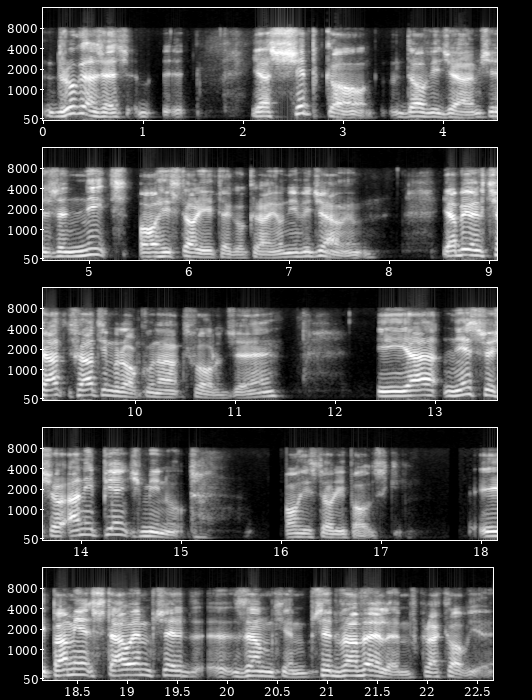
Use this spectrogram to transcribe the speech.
Druga rzecz, ja szybko dowiedziałem się, że nic o historii tego kraju nie wiedziałem. Ja byłem w czwartym roku na Oxfordzie i ja nie słyszałem ani pięć minut o historii Polski. I pamię stałem przed e, zamkiem, przed Wawelem w Krakowie.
